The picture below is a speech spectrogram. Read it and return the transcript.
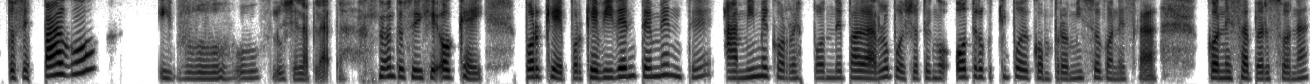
Entonces pago y uh, uh, fluye la plata, ¿no? Entonces dije, ok, ¿por qué? Porque evidentemente a mí me corresponde pagarlo, pues yo tengo otro tipo de compromiso con esa, con esa persona,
